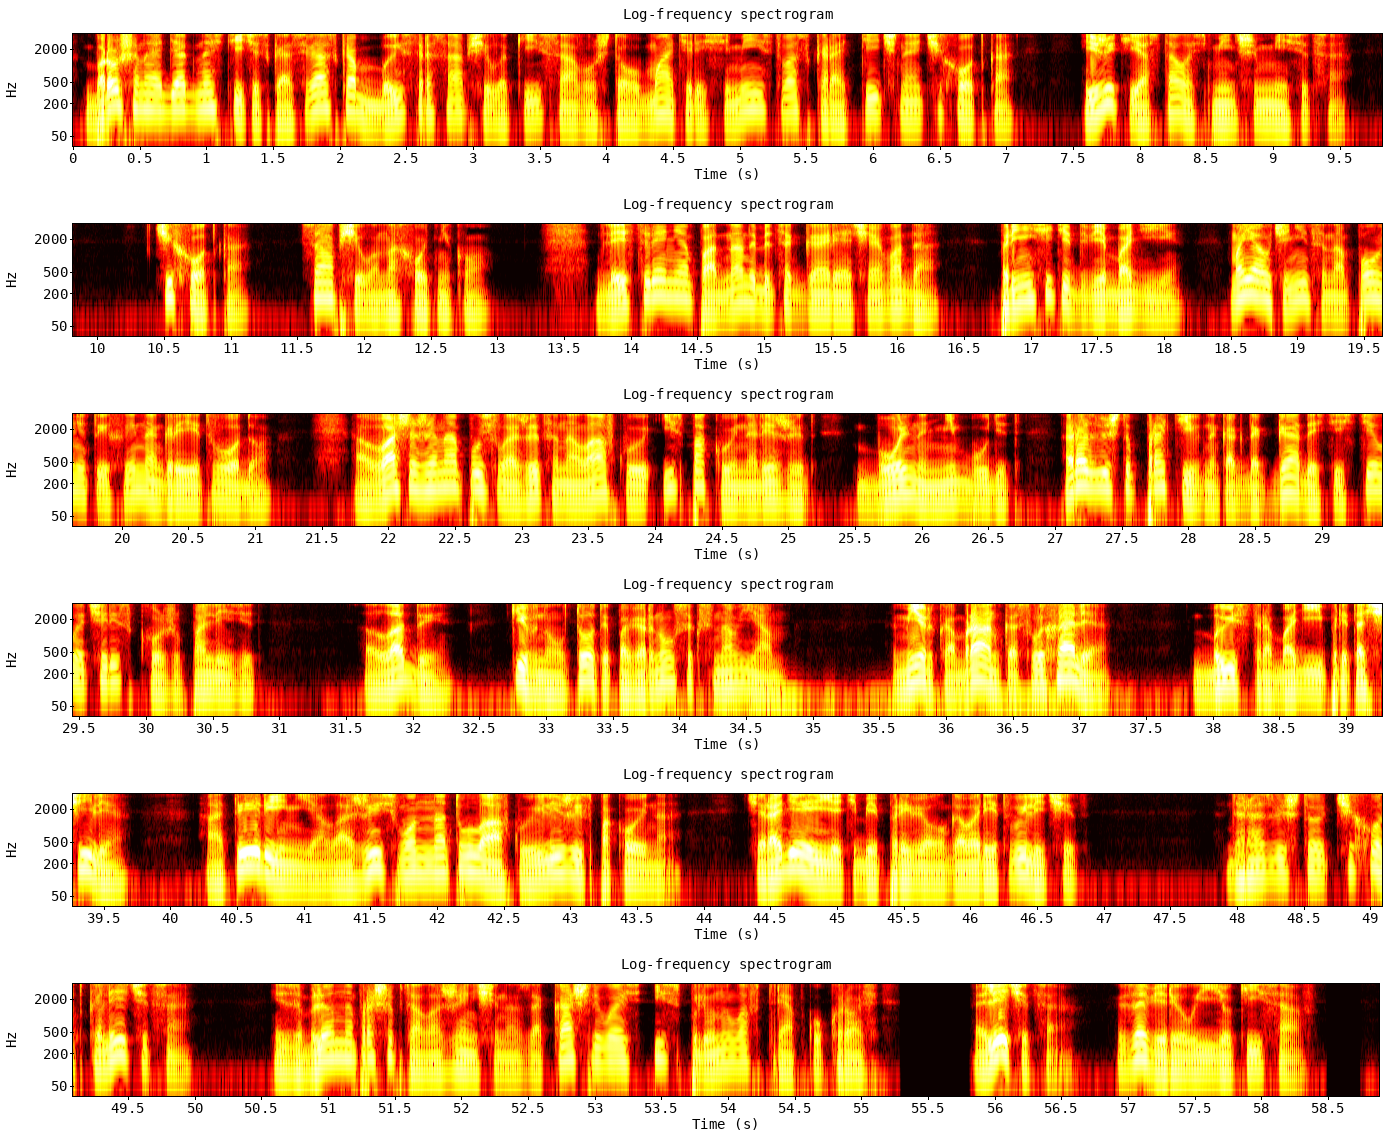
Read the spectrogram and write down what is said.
Брошенная диагностическая связка быстро сообщила Киесаву, что у матери семейства скоротечная чехотка, и жить ей осталось меньше месяца. Чехотка – сообщил он охотнику. «Для исцеления понадобится горячая вода. Принесите две бадьи. Моя ученица наполнит их и нагреет воду. Ваша жена пусть ложится на лавку и спокойно лежит. Больно не будет. Разве что противно, когда гадость из тела через кожу полезет. «Лады», — кивнул тот и повернулся к сыновьям. «Мирка, Бранка, слыхали? Быстро бадьи притащили?» А ты, Ринья, ложись вон на ту лавку и лежи спокойно. Чародея я тебе привел, говорит, вылечит. Да разве что чехотка лечится, изумленно прошептала женщина, закашливаясь и сплюнула в тряпку кровь. «Лечится», — заверил ее Кейсав.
